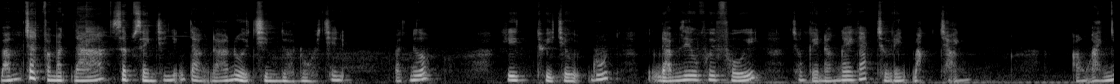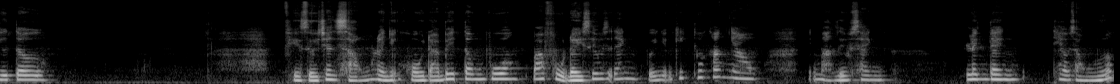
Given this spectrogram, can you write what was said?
Bám chặt vào mặt đá Dập dành trên những tảng đá nửa chìm nửa nổi trên mặt nước. Khi thủy chiều rút, Những đám rêu phơi phới Trong cái nắng gay gắt trở nên bạc trắng óng ánh như tơ Phía dưới chân sóng là những khối đá bê tông vuông, bao phủ đầy rêu xanh với những kích thước khác nhau. Những mảng rêu xanh lênh đênh theo dòng nước,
